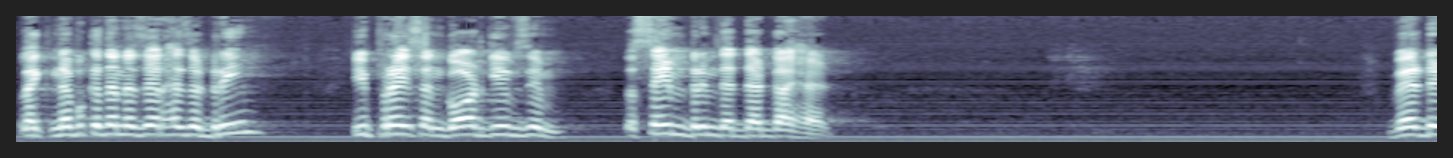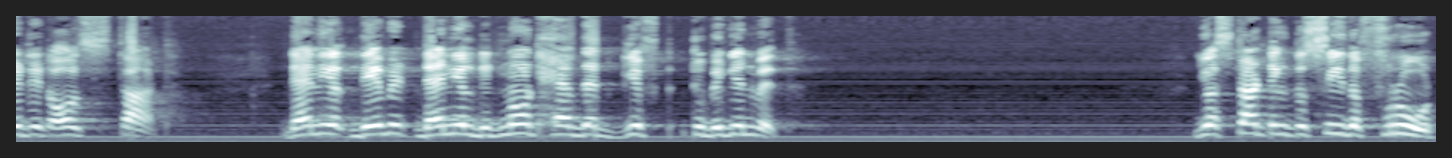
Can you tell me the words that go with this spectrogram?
Like Nebuchadnezzar has a dream, he prays and God gives him the same dream that that guy had. Where did it all start? Daniel, David, Daniel did not have that gift to begin with. you're starting to see the fruit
